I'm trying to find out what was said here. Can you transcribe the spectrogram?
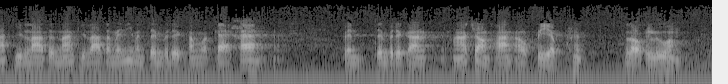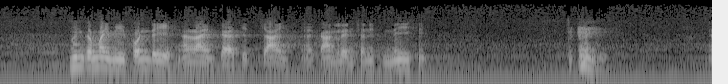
นักกีฬาสนามกีฬาสมัยนี้มันเต็มไปด้วยคำว่าแก้แค้นเป็นเต็มไปด้วยการหาช่องทางเอาเปรียบหลอกลวง มันก็ไม่มีผลดีอะไรแก่จิตใจ การเล่นชนิดนี้ใน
